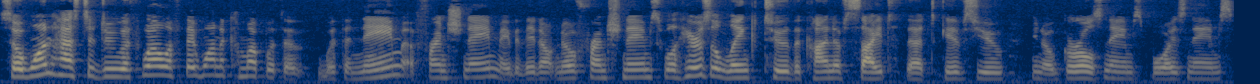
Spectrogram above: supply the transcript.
So one has to do with, well, if they want to come up with a, with a name, a French name, maybe they don't know French names, well, here's a link to the kind of site that gives you, you know, girls' names, boys' names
